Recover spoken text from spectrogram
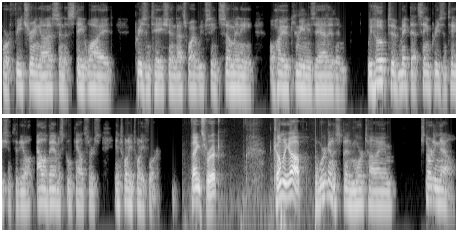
for featuring us in a statewide presentation. That's why we've seen so many Ohio communities added. And we hope to make that same presentation to the Alabama school counselors in 2024. Thanks, Rick. Coming up, we're going to spend more time starting now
